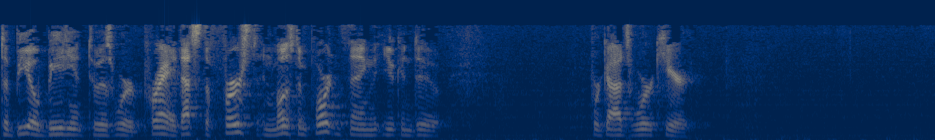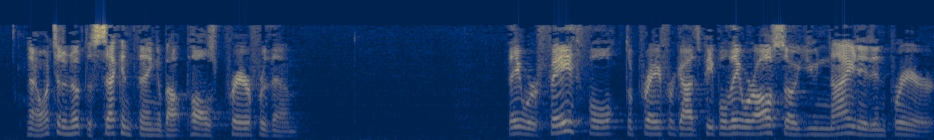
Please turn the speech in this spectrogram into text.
to be obedient to His word. Pray. That's the first and most important thing that you can do for God's work here. Now, I want you to note the second thing about Paul's prayer for them. They were faithful to pray for God's people. They were also united in prayer.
